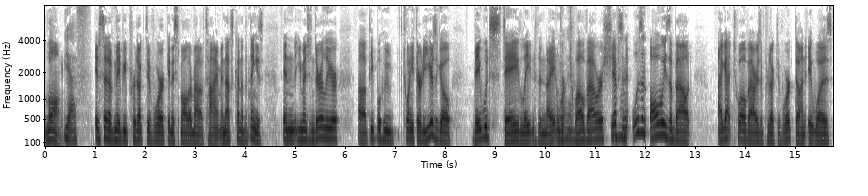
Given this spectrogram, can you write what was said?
long Yes. instead of maybe productive work in a smaller amount of time. And that's kind of the thing is, and you mentioned earlier, uh, people who 20, 30 years ago, they would stay late into the night and work oh, yeah. 12 hour shifts. And mm-hmm. it wasn't always about, I got 12 hours of productive work done. It was,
